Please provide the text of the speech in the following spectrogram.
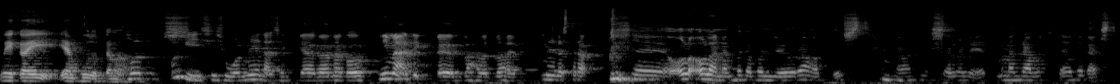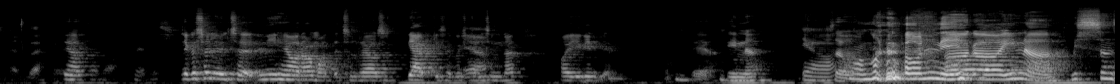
või ka ei jäänud puudutama? mul põhisisu on meeles ikka, aga nagu nimed ikka lähevad vähe meelest ära. see oleneb väga palju raamatust mm, -hmm. mis seal oli, et mõned raamatud jäävad väga hästi meelde. ja, ja kas see oli üldse nii hea raamat, et sul reaalselt jääbki see kuskil sinna aia kinni? jah, Inna? jaa, on nii. aga Inna, mis on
